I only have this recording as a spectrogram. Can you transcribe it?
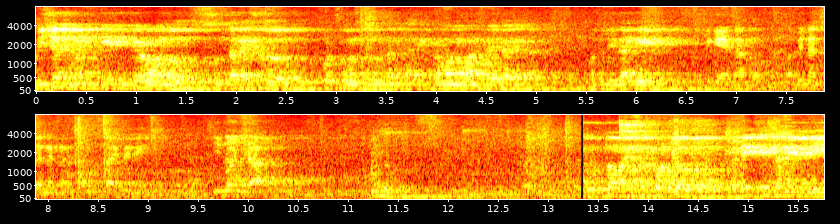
ವಿಷನ್ ಮಡಿಕೇರಿ ಹೇಳುವ ಒಂದು ಸುಂದರ ಹೆಸರು ಕೊಟ್ಟು ಒಂದು ಸುಂದರ ಕಾರ್ಯಕ್ರಮವನ್ನು ಮಾಡ್ತಾ ಇದ್ದಾರೆ. ಮೊದಲಿದಾಗಿ ನಾನು ಅಭಿನಂದನೆಯನ್ನು ಸಲ್ಲಿಸ್ತಾ ಇದ್ದೀನಿ. ಇನ್ನೊಂದು ಉತ್ತಮ ಹೆಸರು ಕೊಟ್ಟು ಅದೇ ಚಿಂತನೆಯಲ್ಲಿ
